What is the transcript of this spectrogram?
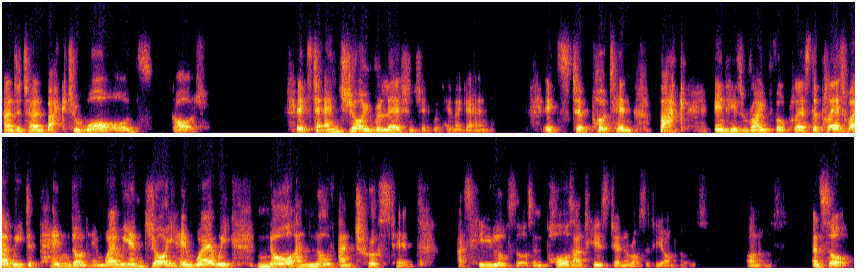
and to turn back towards God. It's to enjoy relationship with Him again. It's to put Him back in His rightful place, the place where we depend on Him, where we enjoy Him, where we know and love and trust Him as He loves us and pours out His generosity on us. On us. And so,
